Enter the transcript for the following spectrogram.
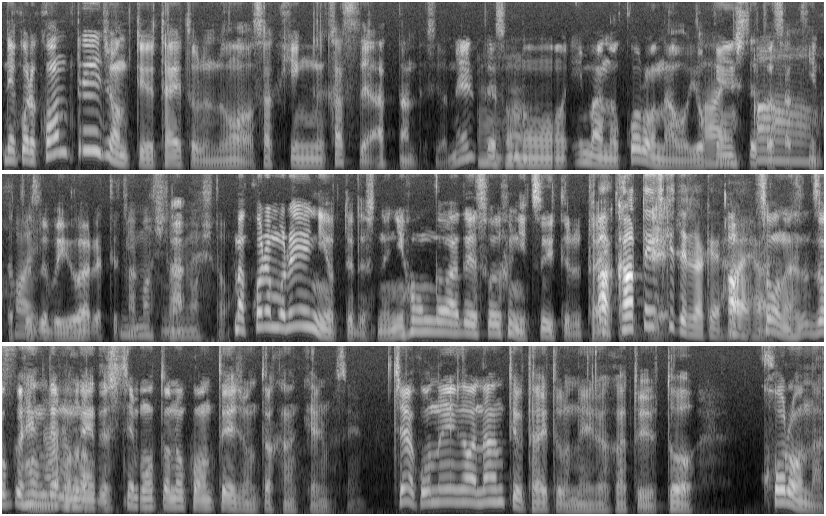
でこれ「コンテージョン」っていうタイトルの作品がかつてあったんですよね。うんうん。でその今のコロナを予見してた作品だはいとずいぶん言われてたんですが、した見まあ、これも例によってですね日本側でそういうふうについてるタイトルで。あ勝手につけてるだけ。はいはい。そうなんです。続編でもないです。し元のコンテージョンとは関係ありません。じゃあこの映画は何ていうタイトルの映画かというと「コロナ」っ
